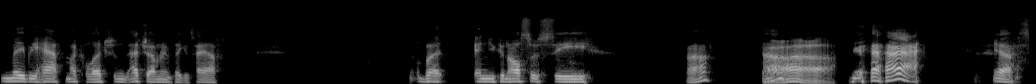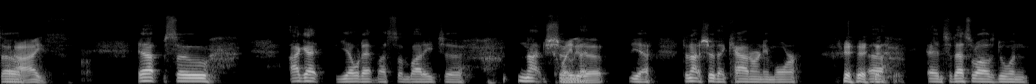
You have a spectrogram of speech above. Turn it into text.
maybe half my collection. Actually, I don't even think it's half. But and you can also see, huh? Huh? Ah, Yeah, yeah. So nice. yep. So I got yelled at by somebody to not show Clean that. Yeah, to not show that counter anymore. Uh, and so that's what I was doing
